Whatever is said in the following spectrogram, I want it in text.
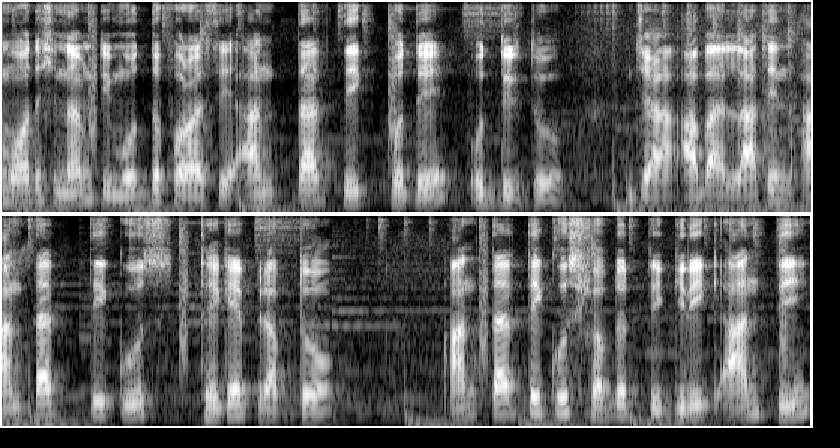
মহাদেশের নামটি মধ্য ফরাসি আন্টার্কটিক হতে উদ্ধৃত। যা আবার লাতিন আন্টার্কটিকুস থেকে প্রাপ্ত। আন্টার্কটিকুস শব্দটি গ্রিক আন্তি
